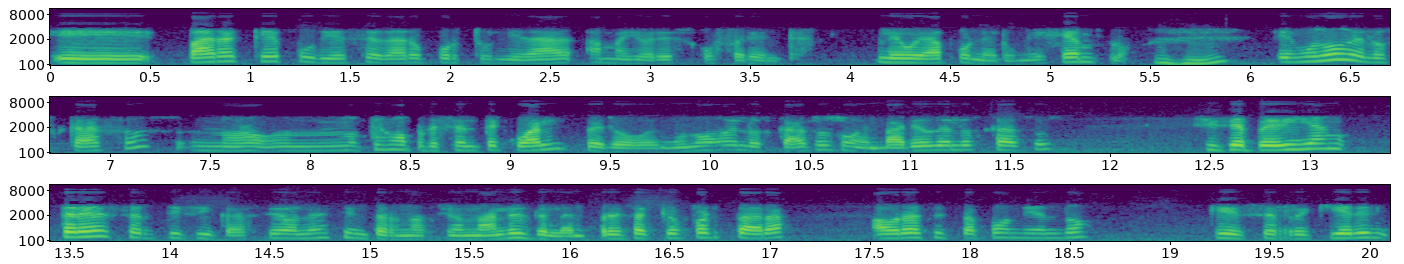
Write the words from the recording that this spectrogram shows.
eh, para que pudiese dar oportunidad a mayores oferentes. Le voy a poner un ejemplo. En uno de los casos, no, no tengo presente cuál, pero en uno de los casos o en varios de los casos, si se pedían tres certificaciones internacionales de la empresa que ofertara, ahora se está poniendo que se requieren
